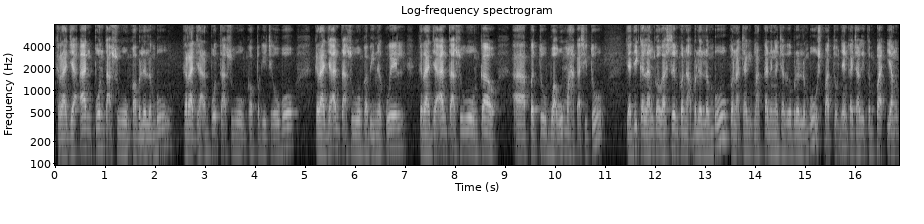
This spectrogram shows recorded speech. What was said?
kerajaan pun tak suruh kau bela lembu, kerajaan pun tak suruh kau pergi ceroboh, kerajaan tak suruh kau bina kuil, kerajaan tak suruh kau uh, apa tu buat rumah kat situ. Jadi kalau kau rasa kau nak bela lembu, kau nak cari makan dengan cara bela lembu, sepatutnya kau cari tempat yang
